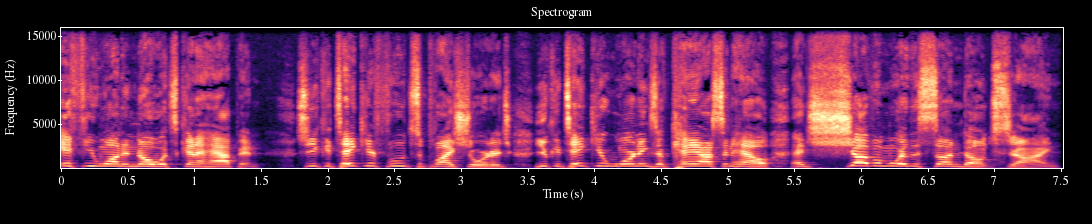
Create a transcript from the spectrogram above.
if you want to know what's going to happen. So you can take your food supply shortage, you can take your warnings of chaos and hell and shove them where the sun don't shine.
